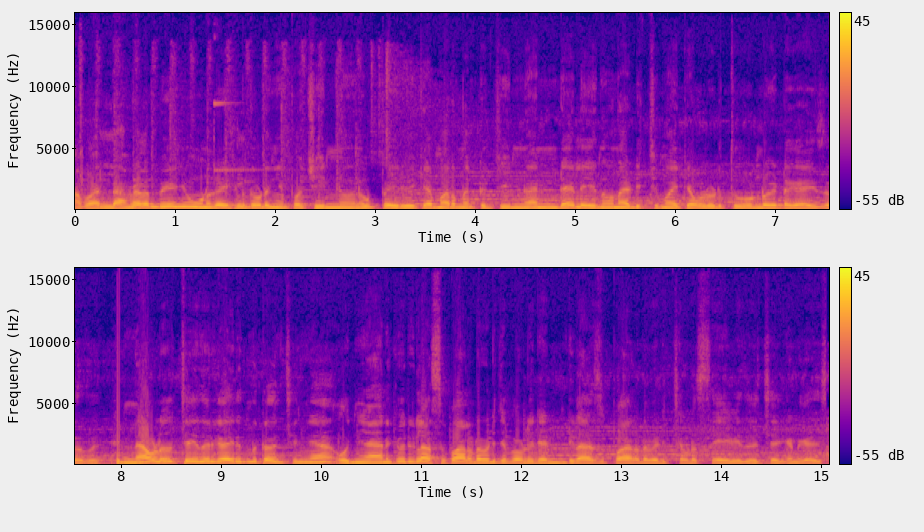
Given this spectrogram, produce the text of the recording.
അപ്പോൾ എല്ലാം വിളമ്പി കഴിഞ്ഞ് ഊണ് കഴിക്കൽ തുടങ്ങി. ഇപ്പോൾ ചിന്നുവിന് ഉപ്പേരി വയ്ക്കാൻ മറന്നിട്ട് ചിന്നു എന്റെ ഇലയിൽ നിന്ന് അടിച്ചു മാറ്റി അവൾ എടുത്തു കൊണ്ടുപോയിട്ട് കൈസ് അത്. പിന്നെ അവൾ ചെയ്തൊരു കാര്യം എന്നിട്ടാന്ന് വെച്ച് കഴിഞ്ഞാൽ ഞാനൊക്കെ ഒരു ഗ്ലാസ് പാലട മേടിച്ചപ്പോൾ അവൾ രണ്ട് ഗ്ലാസ് പാലട മേടിച്ച് അവിടെ സേവ് ചെയ്ത് വെച്ചേക്കാണ് ഗൈസ്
